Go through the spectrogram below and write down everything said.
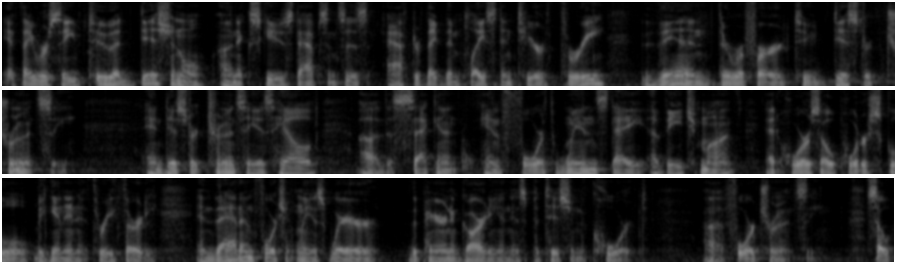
if they receive two additional unexcused absences after they've been placed in tier three, then they're referred to district truancy. And district truancy is held uh, the second and fourth Wednesday of each month at Horace O. Porter School, beginning at 3:30. And that, unfortunately, is where the parent and guardian is petitioned to court uh, for truancy. So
